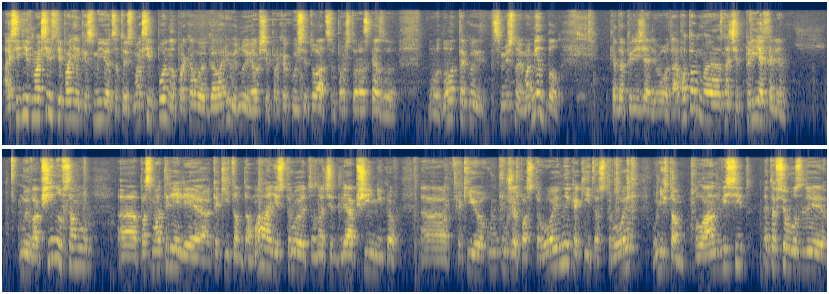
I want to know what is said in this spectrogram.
А сидит Максим Степаненко, смеется, то есть Максим понял, про кого я говорю, ну и вообще про какую ситуацию, про что рассказываю. Вот. Ну вот такой смешной момент был когда переезжали. Вот. А потом, э, значит, приехали мы в общину в саму, посмотрели, какие там дома они строят, значит, для общинников, э, какие уже построены, какие-то строят, у них там план висит. Это все возле,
